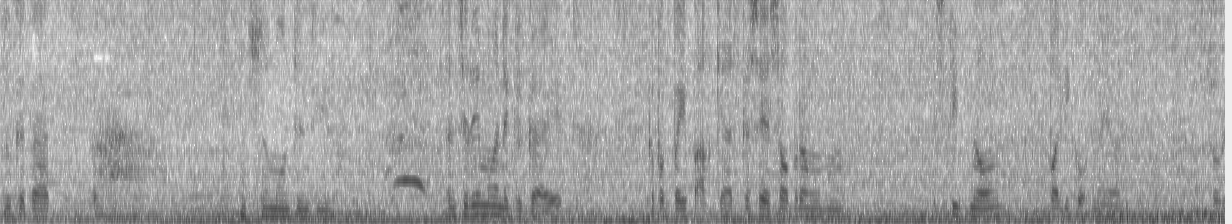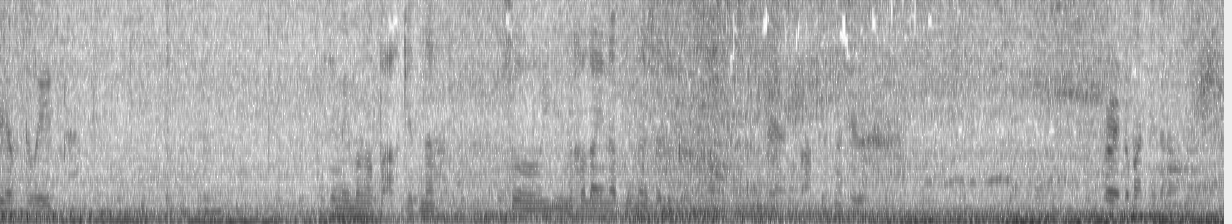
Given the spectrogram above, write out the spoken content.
Look at that. Ah, it's the mountain view. And sila yung mga nag-guide kapag pa'y paakyat kasi sobrang steep nung paliko na yun. So we have to wait. Kasi may mga paakyat na. So nakalayan natin nasa likod. Ayan, paakyat na sila. Alright, abante na lang.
